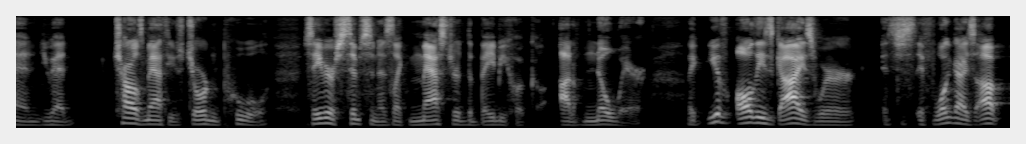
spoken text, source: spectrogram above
and you had Charles Matthews, Jordan Poole, Xavier Simpson has like mastered the baby hook out of nowhere. Like you have all these guys where it's just if one guy's up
